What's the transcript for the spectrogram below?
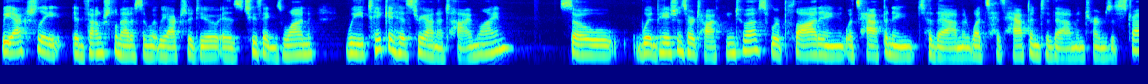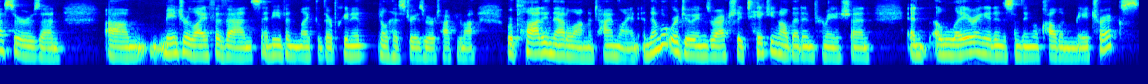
We actually, in functional medicine, what we actually do is two things. One, we take a history on a timeline so when patients are talking to us, we're plotting what's happening to them and what has happened to them in terms of stressors and um, major life events and even like their prenatal history, as we were talking about. We're plotting that along a timeline. And then what we're doing is we're actually taking all that information and layering it into something we'll call the matrix.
